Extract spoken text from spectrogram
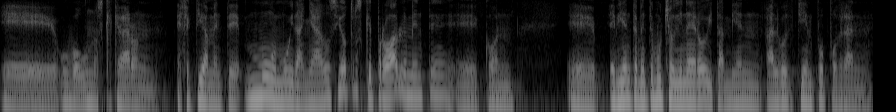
eh, hubo unos que quedaron efectivamente muy, muy dañados y otros que probablemente eh, con eh, evidentemente mucho dinero y también algo de tiempo podrán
